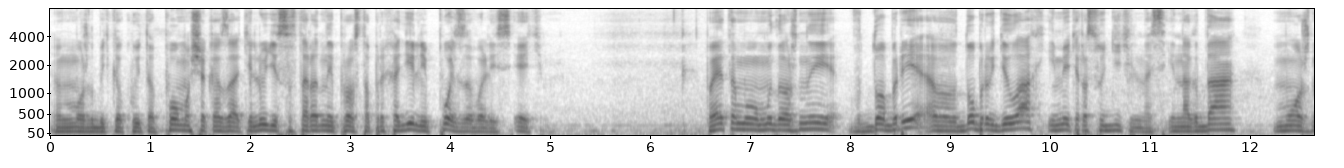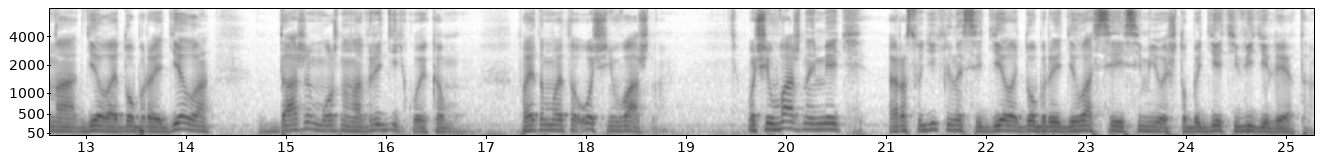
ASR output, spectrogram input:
может быть, какую-то помощь оказать. И люди со стороны просто приходили и пользовались этим. Поэтому мы должны в, добре, в добрых делах иметь рассудительность. Иногда можно, делая доброе дело, даже можно навредить кое-кому. Поэтому это очень важно. Очень важно иметь рассудительность и делать добрые дела всей семьей, чтобы дети видели это.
